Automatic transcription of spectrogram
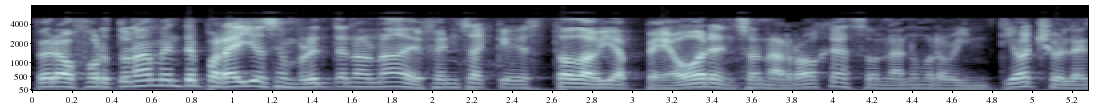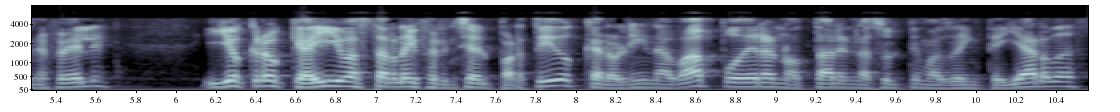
Pero afortunadamente para ellos se enfrentan a una defensa que es todavía peor en zona roja, son la número 28 de la NFL. Y yo creo que ahí va a estar la diferencia del partido. Carolina va a poder anotar en las últimas 20 yardas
